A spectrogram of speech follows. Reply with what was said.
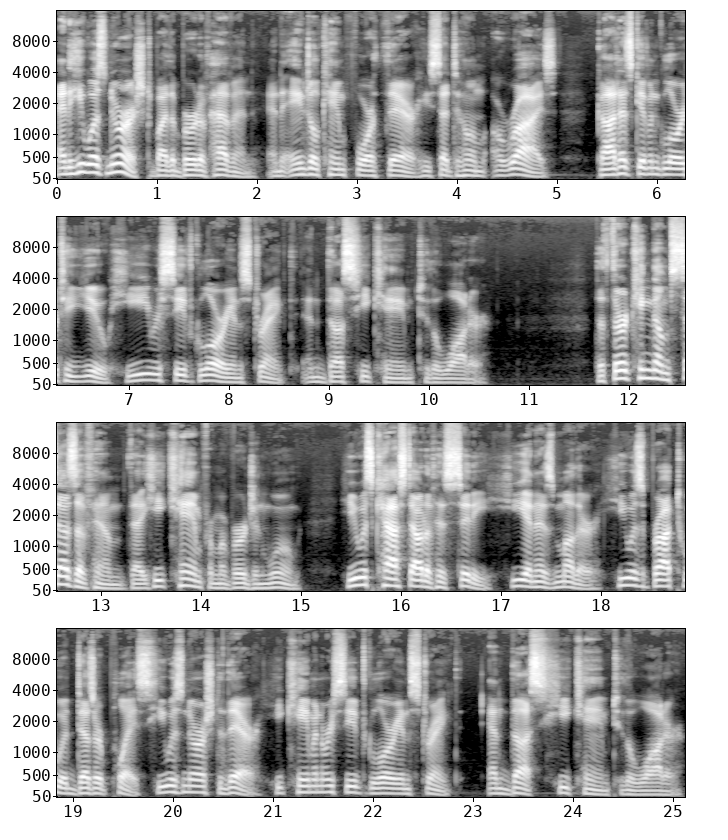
And he was nourished by the bird of heaven. And the angel came forth there. He said to him, Arise, God has given glory to you. He received glory and strength, and thus he came to the water. The third kingdom says of him that he came from a virgin womb. He was cast out of his city, he and his mother. He was brought to a desert place. He was nourished there. He came and received glory and strength, and thus he came to the water.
